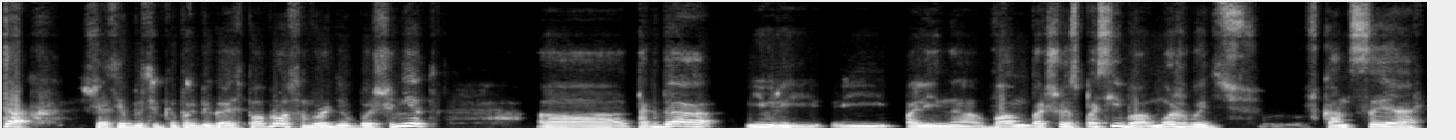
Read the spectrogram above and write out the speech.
так, сейчас я быстренько пробегаюсь по вопросам, вроде бы больше нет. А, тогда, Юрий и Полина, вам большое спасибо. Может быть, в конце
